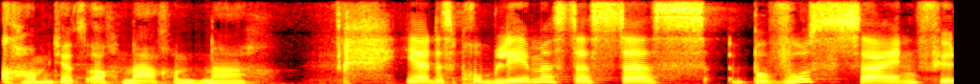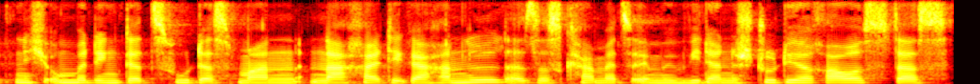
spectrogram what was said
kommt jetzt auch nach und nach. Ja, das Problem ist, dass das Bewusstsein führt nicht unbedingt dazu, dass man nachhaltiger handelt. Also es kam jetzt irgendwie wieder eine Studie raus, dass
